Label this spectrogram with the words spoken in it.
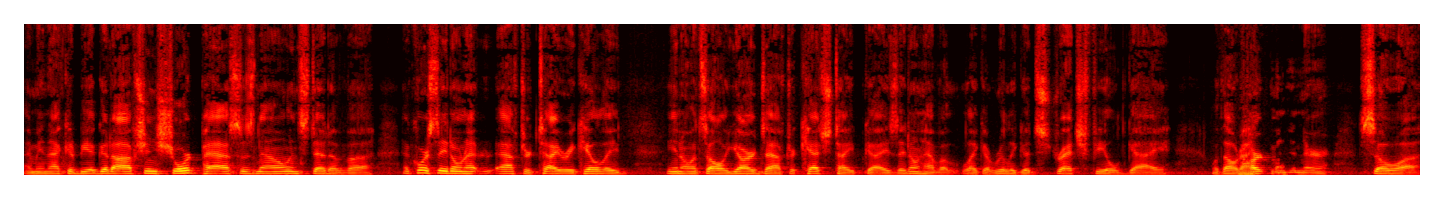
I mean, that could be a good option. Short passes now instead of, uh, of course, they don't have, after Tyreek Hill. They, you know, it's all yards after catch type guys. They don't have a like a really good stretch field guy without right. Hardman in there. So, uh,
